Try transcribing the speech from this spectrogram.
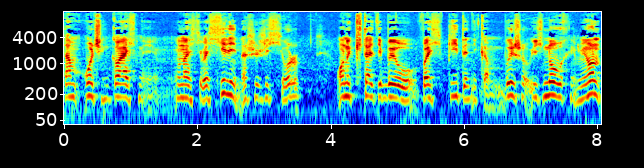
там очень классный у нас Василий, наш режиссер, он, кстати, был воспитанником, вышел из новых имен.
